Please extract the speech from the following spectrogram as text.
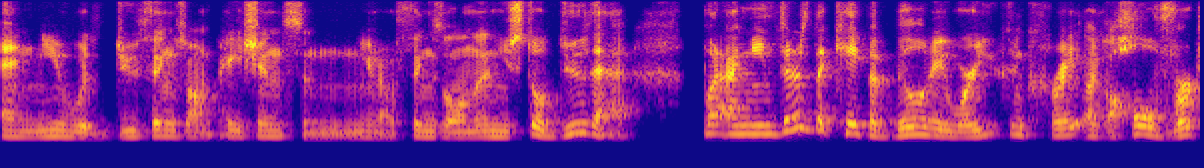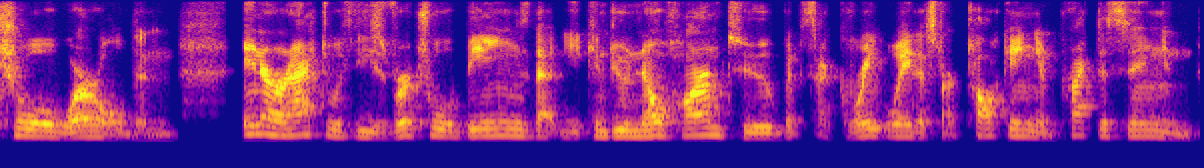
and you would do things on patients and you know things along, and you still do that. But I mean, there's the capability where you can create like a whole virtual world and interact with these virtual beings that you can do no harm to, but it's a great way to start talking and practicing. And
